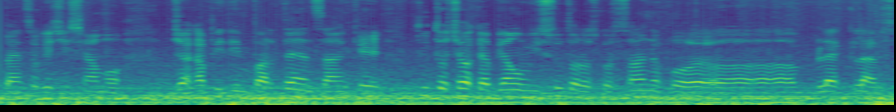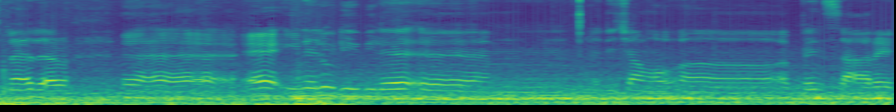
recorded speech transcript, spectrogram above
penso che ci siamo già capiti in partenza anche tutto ciò che abbiamo vissuto lo scorso anno con uh, Black Lives Matter eh, è ineludibile ehm, diciamo uh, pensare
